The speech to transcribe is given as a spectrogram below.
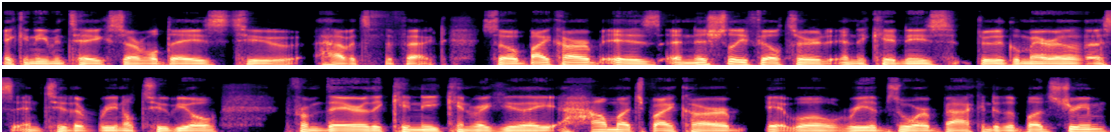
It can even take several days to have its effect. So, bicarb is initially filtered in the kidneys through the glomerulus into the renal tubule. From there, the kidney can regulate how much bicarb it will reabsorb back into the bloodstream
